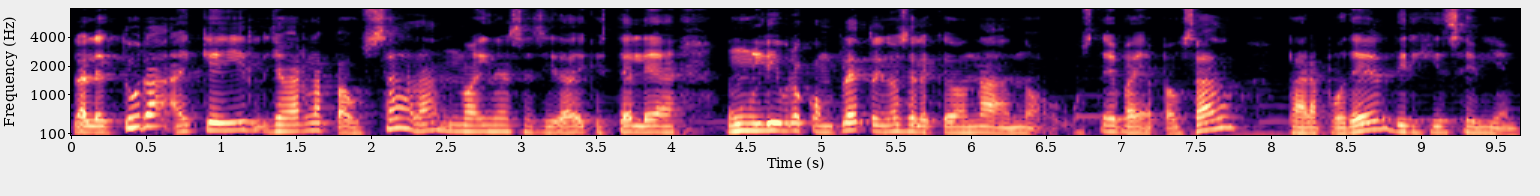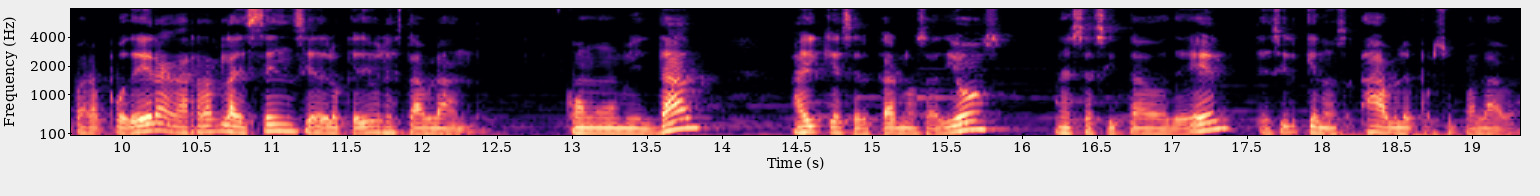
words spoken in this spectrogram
la lectura hay que ir llevarla pausada, no hay necesidad de que usted lea un libro completo y no se le quedó nada, no, usted vaya pausado para poder dirigirse bien, para poder agarrar la esencia de lo que Dios le está hablando. Con humildad hay que acercarnos a Dios, necesitado de Él, decir que nos hable por su palabra.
